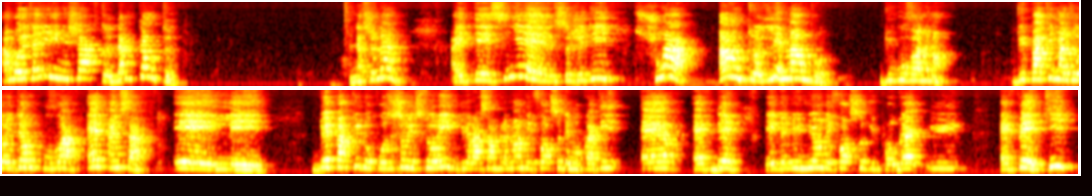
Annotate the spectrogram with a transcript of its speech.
En Mauritanie, une charte d'entente nationale a été signée ce jeudi soit entre les membres du gouvernement, du parti majoritaire au pouvoir, El Ansar, et les deux partis d'opposition historiques du Rassemblement des forces démocratiques RFD et de l'Union des forces du progrès UFP qui,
